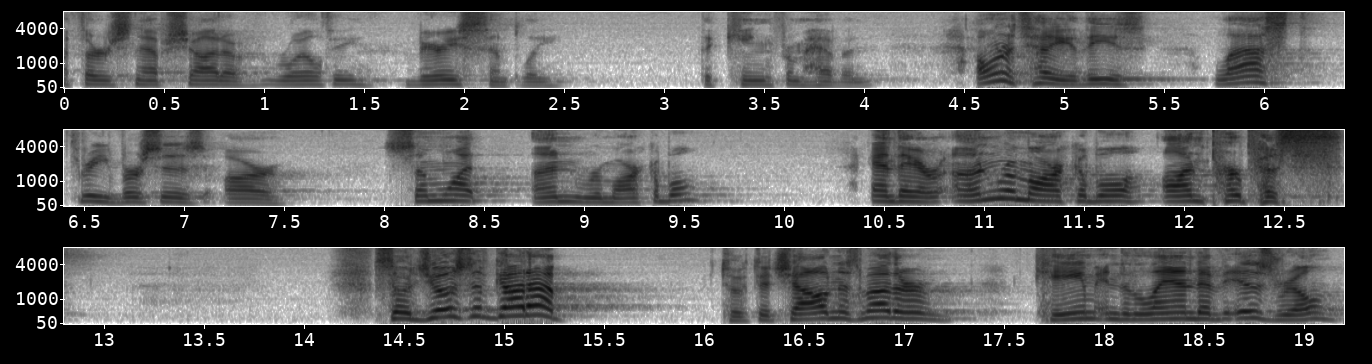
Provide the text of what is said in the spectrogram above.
A third snapshot of royalty, very simply, the king from heaven. I want to tell you, these last three verses are somewhat unremarkable, and they are unremarkable on purpose. So Joseph got up, took the child and his mother, came into the land of Israel.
